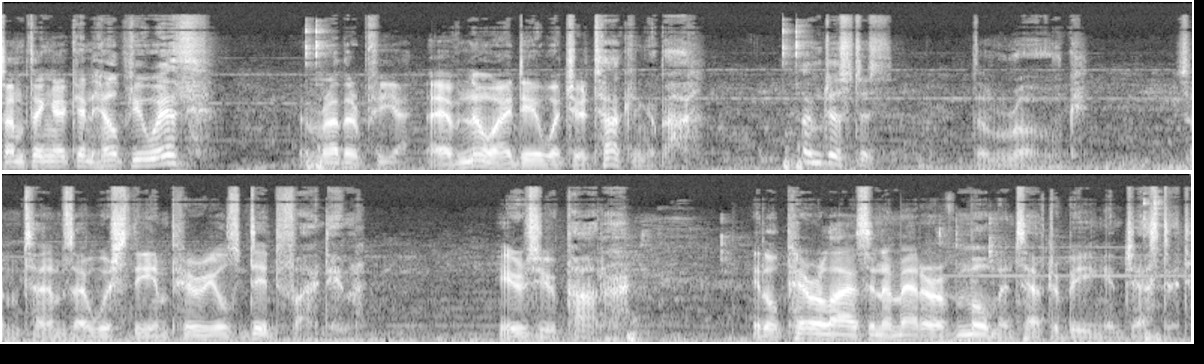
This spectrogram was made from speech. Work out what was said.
Something I can help you with? I'm rather pia- I have no idea what you're talking about. I'm just a... the rogue. Sometimes I wish the Imperials did find him. Here's your powder. It'll paralyze in a matter of moments after being ingested.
